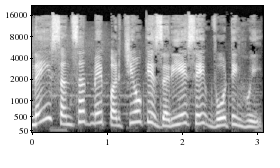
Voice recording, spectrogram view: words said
नई संसद में पर्चियों के ज़रिए से वोटिंग हुई।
